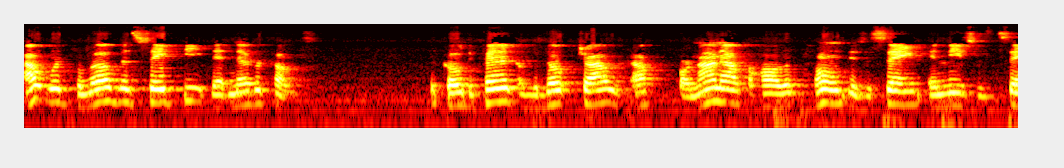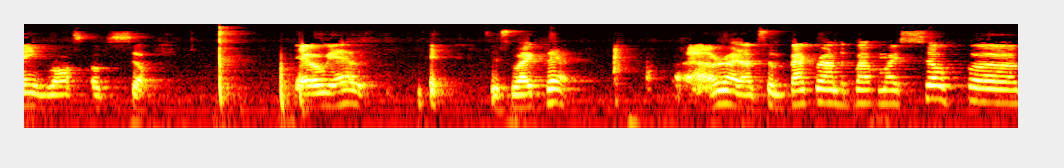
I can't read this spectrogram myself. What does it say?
outward for love and safety that never comes. The codependent of the adult child or non-alcoholic home is the same and leads to the same loss of self. There we have it. Just like that. All right, I have some background about myself. Uh,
